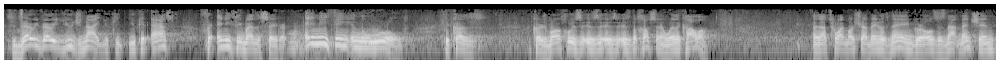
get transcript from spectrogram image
It's a very, very huge night. You could, you could ask for anything by the Seder. Anything in the world. Because Kodesh Baruch Hu is, is, is, is the chassan and we're the kala. And that's why Moshe Rabbeinu's name, girls, is not mentioned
